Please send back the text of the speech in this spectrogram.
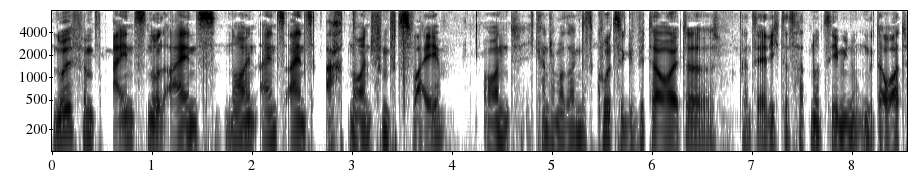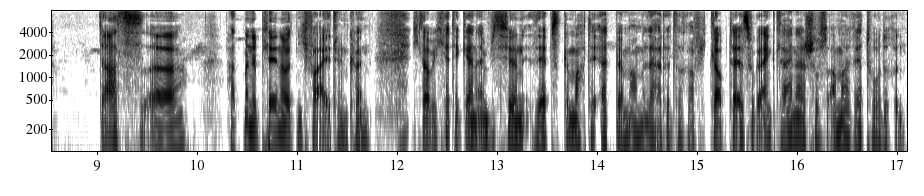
05101 911 8952. Und ich kann schon mal sagen, das kurze Gewitter heute, ganz ehrlich, das hat nur 10 Minuten gedauert. Das äh, hat meine Pläne heute nicht vereiteln können. Ich glaube, ich hätte gerne ein bisschen selbstgemachte Erdbeermarmelade drauf. Ich glaube, da ist sogar ein kleiner Schuss Amaretto drin.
